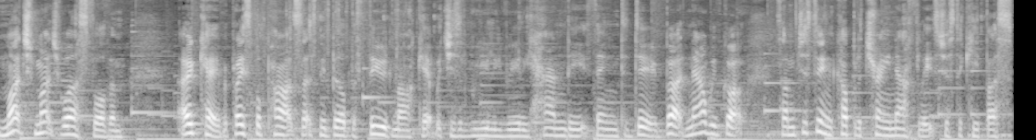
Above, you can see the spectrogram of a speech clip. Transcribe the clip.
much much worse for them. Okay, replaceable parts lets me build the food market, which is a really really handy thing to do. But now we've got, so I'm just doing a couple of train athletes just to keep us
